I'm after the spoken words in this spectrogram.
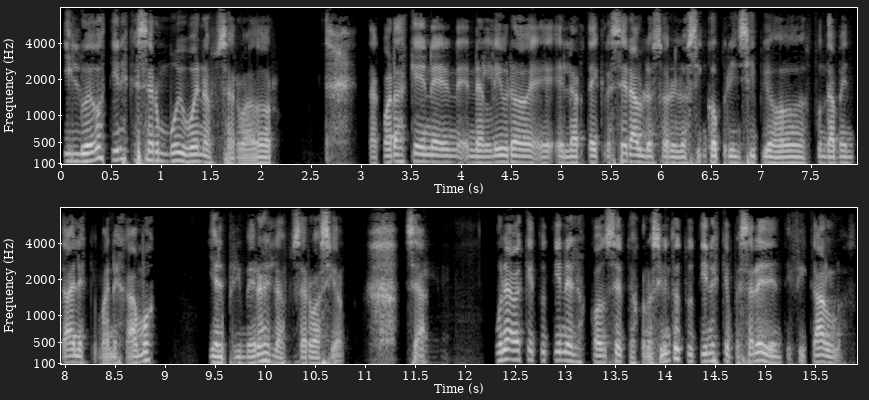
y luego tienes que ser muy buen observador. ¿Te acuerdas que en, en, el libro eh, El arte de crecer hablo sobre los cinco principios fundamentales que manejamos? Y el primero es la observación. O sea, una vez que tú tienes los conceptos, conocimientos, tú tienes que empezar a identificarlos.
